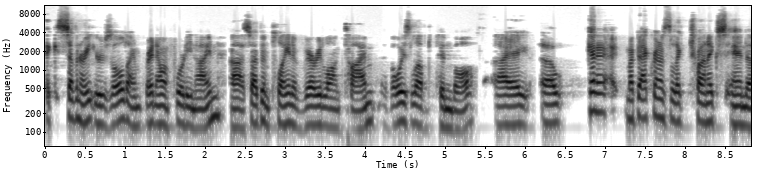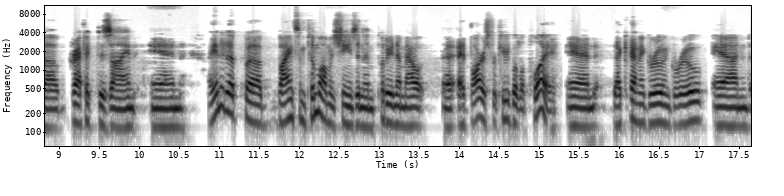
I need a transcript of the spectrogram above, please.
like seven or eight years old. I'm right now I'm 49, uh, so I've been playing a very long time. I've always loved pinball. I uh, kind of my background is electronics and uh, graphic design, and I ended up uh, buying some pinball machines and then putting them out uh, at bars for people to play, and that kind of grew and grew, and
